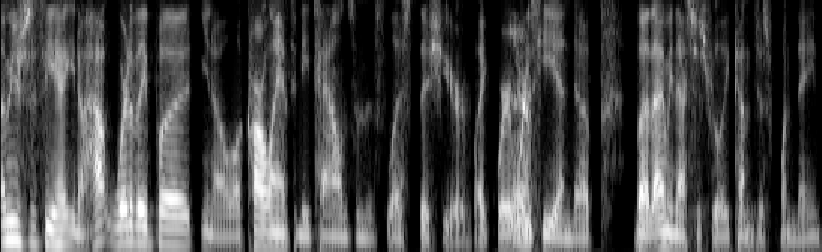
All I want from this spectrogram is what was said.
I'm interested to see how you know how where do they put you know Karl-Anthony Towns in this list this year? Like where, yeah. where does he end up? But I mean that's just really kind of just one name.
